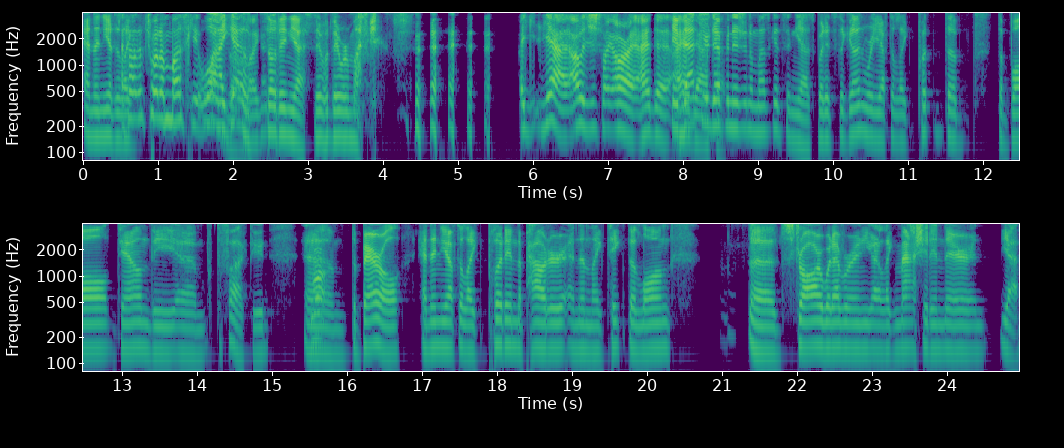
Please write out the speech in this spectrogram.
and then you had to I like. thought that's what a musket was. well, I guess Like, I so. Then yes, they were they were muskets. I, yeah, I was just like, all right, I had to. I if had to that's your ask that. definition of muskets, then yes. But it's the gun where you have to like put the the ball down the um what the fuck, dude, um Well- the barrel, and then you have to like put in the powder, and then like take the long uh straw or whatever, and you gotta like mash it in there, and yeah,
